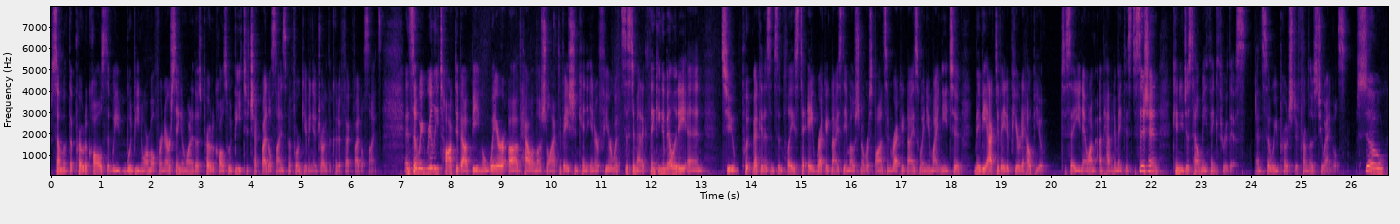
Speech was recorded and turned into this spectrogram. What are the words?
some of the protocols that we would be normal for nursing and one of those protocols would be to check vital signs before giving a drug that could affect vital signs. And so we really talked about being aware of how emotional activation can interfere with systematic thinking ability and to put mechanisms in place to a recognize the emotional response and recognize when you might need to maybe activate a peer to help you to say, you know, I'm, I'm having to make this decision. Can you just help me think through this? And so we approached it from those two angles. So,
